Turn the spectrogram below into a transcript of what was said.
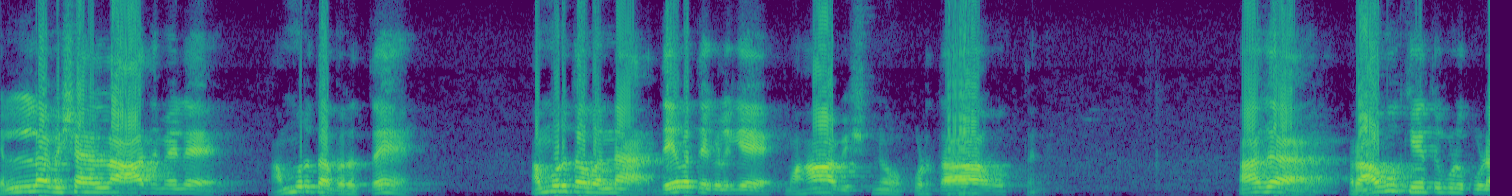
ಎಲ್ಲ ವಿಷ ಎಲ್ಲ ಆದಮೇಲೆ ಅಮೃತ ಬರುತ್ತೆ. ಅಮೃತವನ್ನ ದೇವತೆಗಳಿಗೆ ಮಹಾವಿಷ್ಣು ಕೊಡ್ತಾ ಹೋಗ್ತಾನೆ. ಆಗ ರಾಹು ಕೇತುಗಳು ಕೂಡ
